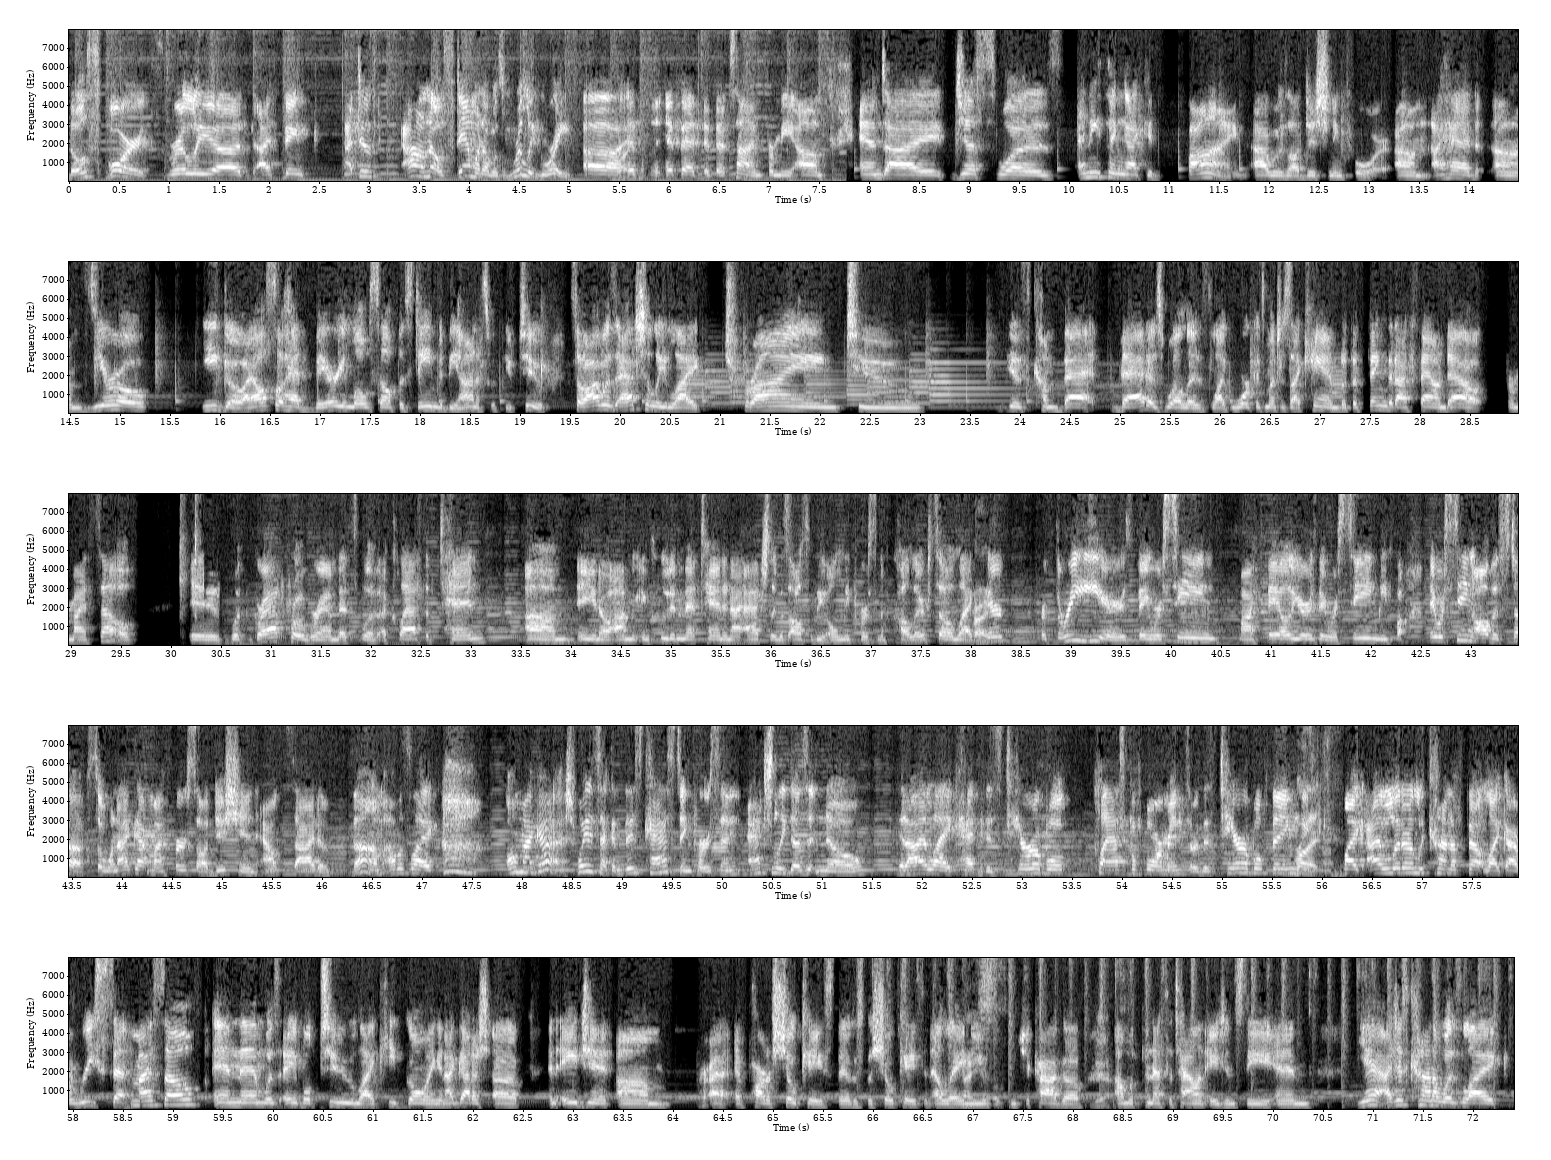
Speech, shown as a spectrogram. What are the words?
Those sports really, uh, I think, I just I don't know stamina was really great uh, right. at, at, that at that time for me, um, and I just was anything I could find. I was auditioning for. Um, I had um, zero ego. I also had very low self esteem, to be honest with you, too. So I was actually like trying to just combat that as well as like work as much as I can. But the thing that I found out for myself is with grad program that's with a class of 10 um, and you know i'm included in that 10 and i actually was also the only person of color so like right. there for three years they were seeing my failures they were seeing me they were seeing all this stuff so when i got my first audition outside of them i was like oh my gosh wait a second this casting person actually doesn't know that i like had this terrible class performance or this terrible thing. Right. Like I literally kind of felt like I reset myself and then was able to like keep going. And I got a uh, an agent um a part of Showcase. There's the Showcase in LA, nice. New York, and Chicago. Yeah. Um, with Paonessa Talent Agency, and yeah, I just kind of was like,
